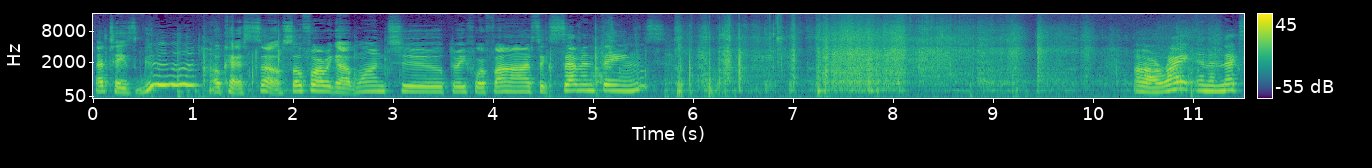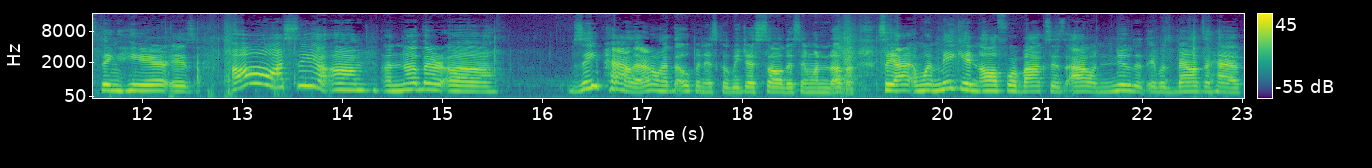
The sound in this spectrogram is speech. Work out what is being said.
that tastes good. Okay, so so far we got one, two, three, four, five, six, seven things. All right, and the next thing here is oh, I see a, um another uh Z palette. I don't have to open this because we just saw this in one another. See, I when me getting all four boxes, I knew that it was bound to have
